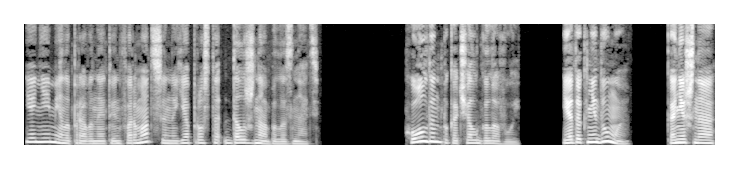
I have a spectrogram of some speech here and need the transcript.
Я не имела права на эту информацию, но я просто должна была знать. Холден покачал головой. «Я так не думаю. Конечно,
